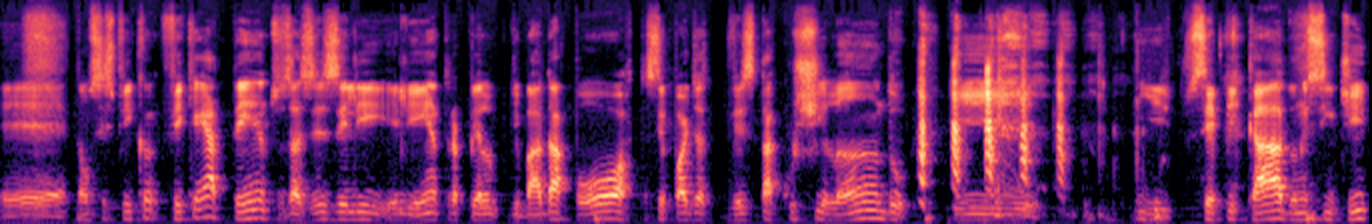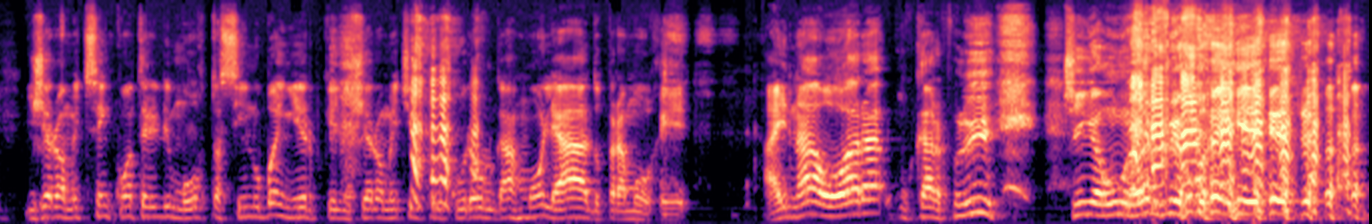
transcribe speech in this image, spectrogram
É, então vocês ficam, fiquem atentos, às vezes ele, ele entra pelo debaixo da porta, você pode às vezes estar cochilando e, e ser picado, não sentir. E geralmente você encontra ele morto assim no banheiro, porque ele geralmente ele procura um lugar molhado para morrer. Aí na hora o cara falou: "Ih, tinha um lá no meu banheiro.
